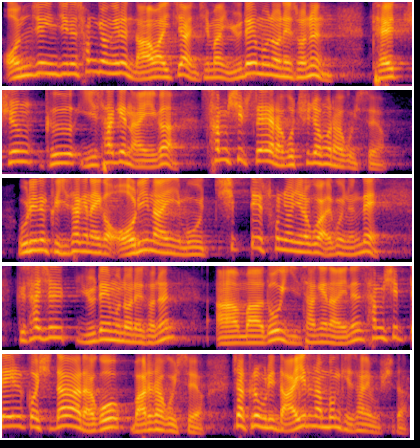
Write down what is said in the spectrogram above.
언제인지는 성경에는 나와 있지 않지만 유대문헌에서는 대충 그 이삭의 나이가 30세라고 추정을 하고 있어요. 우리는 그 이삭의 나이가 어린아이, 뭐 10대 소년이라고 알고 있는데 그 사실 유대 문헌에서는 아마도 이삭의 나이는 30대일 것이다 라고 말을 하고 있어요. 자, 그럼 우리 나이를 한번 계산해 봅시다.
